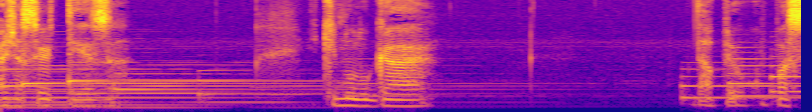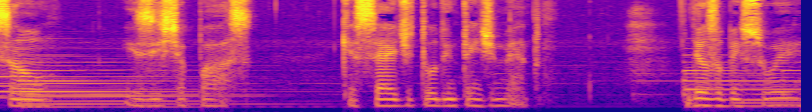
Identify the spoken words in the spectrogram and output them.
haja certeza que no lugar da preocupação existe a paz que excede todo entendimento. Deus abençoe.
